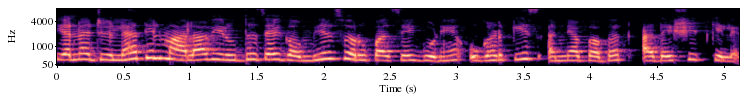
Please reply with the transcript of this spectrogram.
यांना जिल्ह्यातील मालाविरुद्धचे गंभीर स्वरूपाचे गुन्हे उघडकीस आणण्याबाबत आदेशित केले.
